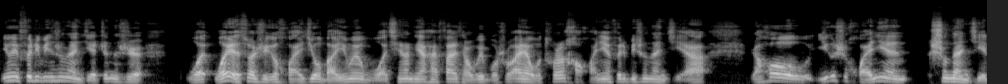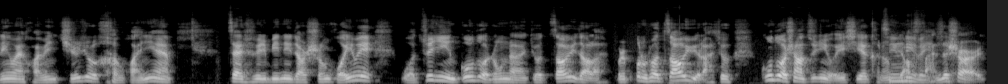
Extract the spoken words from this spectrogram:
因为菲律宾圣诞节真的是我我也算是一个怀旧吧，因为我前两天还发了条微博说，哎呀，我突然好怀念菲律宾圣诞节啊。然后一个是怀念圣诞节，另外怀念其实就是很怀念。在菲律宾那段生活，因为我最近工作中呢，就遭遇到了，不是不能说遭遇了，就工作上最近有一些可能比较烦的事儿，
